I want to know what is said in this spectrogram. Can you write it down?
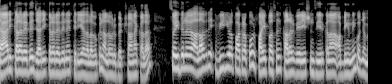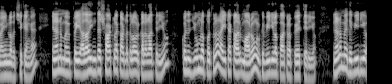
saree கலர் எது ஜரி கலர் எதுன்னே தெரியாத அளவுக்கு நல்ல ஒரு பெட்டரான கலர் ஸோ இதில் அதாவது வீடியோவில் பார்க்குறப்போ ஒரு ஃபைவ் பர்சன்ட் கலர் வேரியேஷன்ஸ் இருக்கலாம் அப்படிங்கிறதையும் கொஞ்சம் மைண்டில் வச்சுக்கோங்க. ஏன்னா நம்ம இப்போ அதாவது இந்த ஷார்ட்டில் காட்டத்தில் ஒரு கலராக தெரியும். கொஞ்சம் ஜூமில் பொறுத்துல லைட்டாக கலர் மாறும். உங்களுக்கு வீடியோவில் பார்க்குறப்பவே தெரியும். ஏன்னா நம்ம இது வீடியோ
